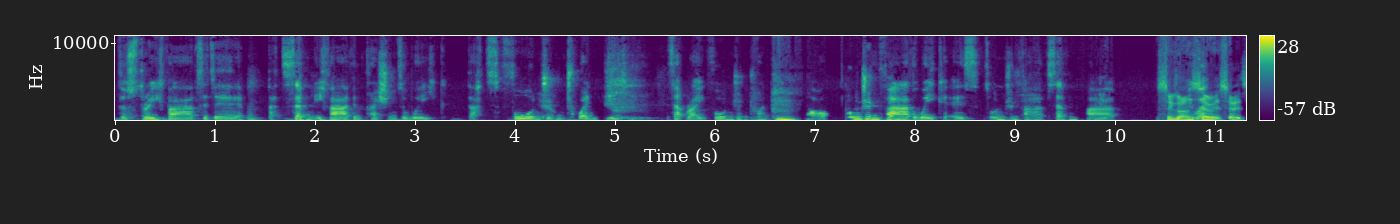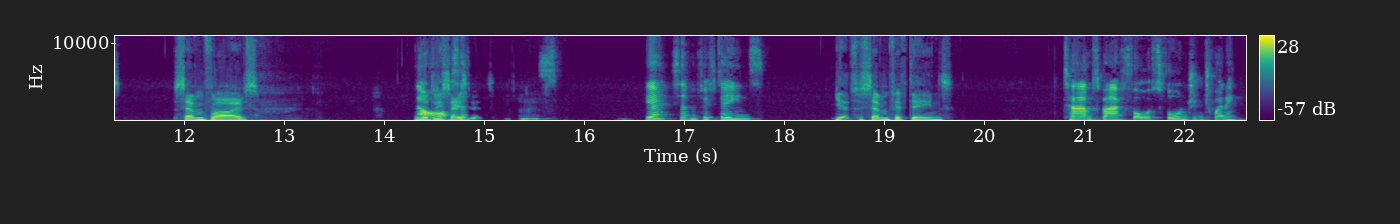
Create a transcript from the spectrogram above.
those three fives a day, that's seventy-five impressions a week. That's four hundred and twenty. Is that right? 420? oh, 105 a week it is. It's 105, 75. So go on. So, it, so it's seven fives. No, what did you say? seven fifteens. Yeah, 715s Yeah. So seven fifteens. times by four is 420.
